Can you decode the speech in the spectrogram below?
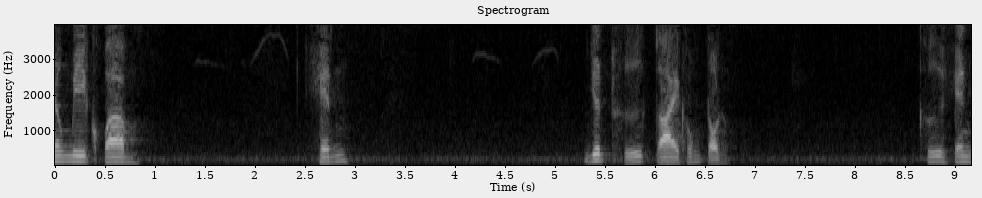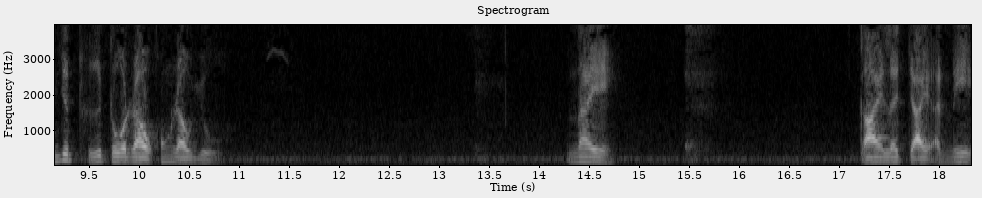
ยังมีความเห็น ยึดถือกายของตน คือเห็นยึดถือตัวเราของเราอยู่ ใน กายและใจอันนี้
